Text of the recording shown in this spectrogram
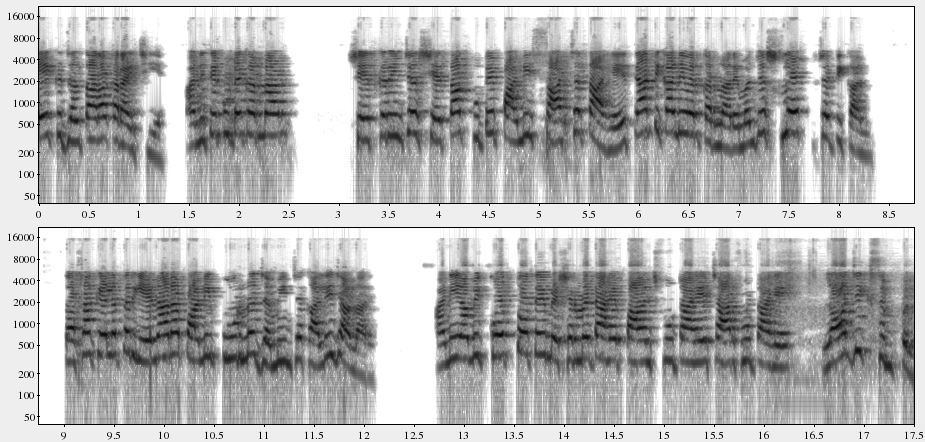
एक जलतारा करायची आहे. आणि ते कुठे करणार? शेतकऱ्यांच्या शेतात कुठे पाणी साचत आहे त्या ठिकाणीवर करणार आहे. म्हणजे स्लोपच्या ठिकाणी. तसा केलं तर येणारा पाणी पूर्ण जमीनच्या खाली जाणार आहे. आणि आम्ही कोदतो ते मेजरमेंट आहे पाच फूट आहे चार फूट आहे. लॉजिक सिंपल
